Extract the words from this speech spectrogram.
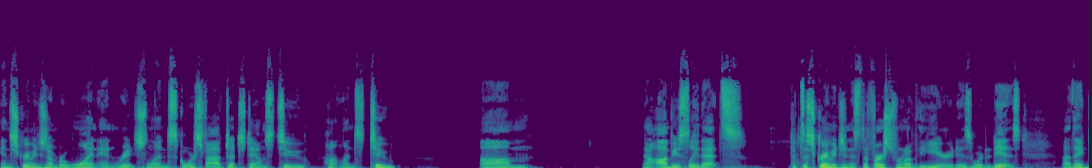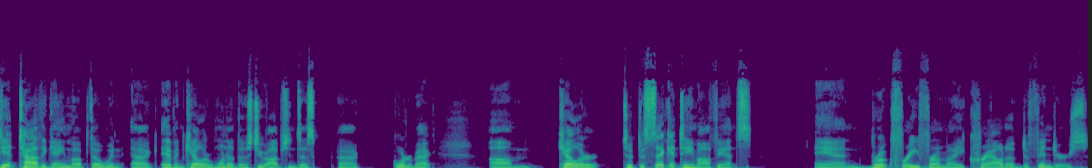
in scrimmage number 1 and Richland scores 5 touchdowns to Huntland's 2. Um now obviously that's it's a scrimmage and it's the first one of the year. It is what it is. Uh, they did tie the game up though when uh, Evan Keller, one of those two options as uh, quarterback, um, Keller took the second team offense and broke free from a crowd of defenders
